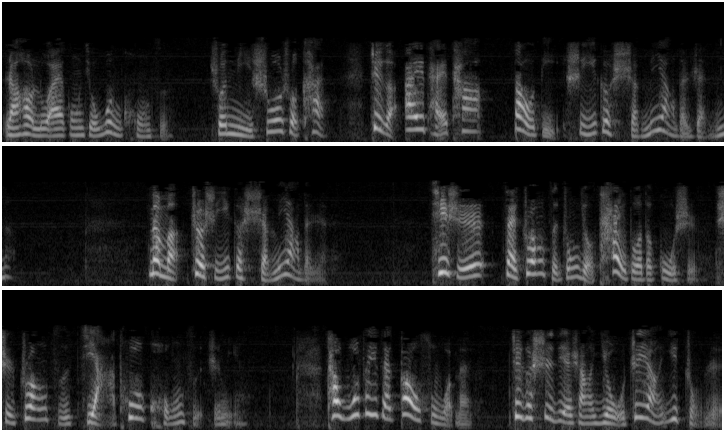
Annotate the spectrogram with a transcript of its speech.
然后鲁哀公就问孔子说：“你说说看，这个哀台他到底是一个什么样的人呢？那么这是一个什么样的人？其实，在庄子中有太多的故事是庄子假托孔子之名，他无非在告诉我们，这个世界上有这样一种人，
